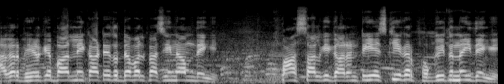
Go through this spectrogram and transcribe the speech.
अगर भेड़ के बाल नहीं काटे तो डबल पैसे इनाम देंगे। पाँच साल की गारंटी है इसकी अगर फुग्गी तो नहीं देंगे।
